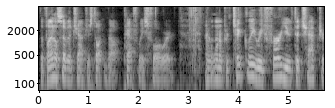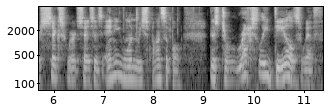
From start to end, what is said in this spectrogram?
The final seven chapters talk about pathways forward. I want to particularly refer you to chapter six, where it says, Is anyone responsible? This directly deals with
